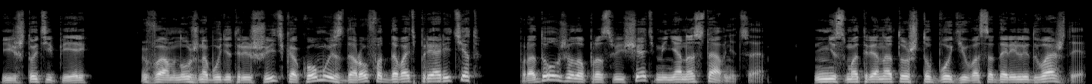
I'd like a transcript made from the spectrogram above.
И что теперь? Вам нужно будет решить, какому из даров отдавать приоритет. Продолжила просвещать меня наставница. Несмотря на то, что боги вас одарили дважды,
